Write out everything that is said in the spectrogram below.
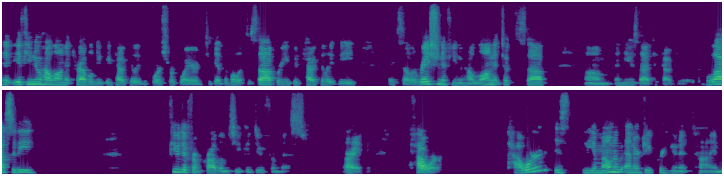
if you knew how long it traveled, you could calculate the force required to get the bullet to stop, or you could calculate the acceleration if you knew how long it took to stop, um, and use that to calculate the velocity. A few different problems you could do from this. All right, power. Power is the amount of energy per unit time.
